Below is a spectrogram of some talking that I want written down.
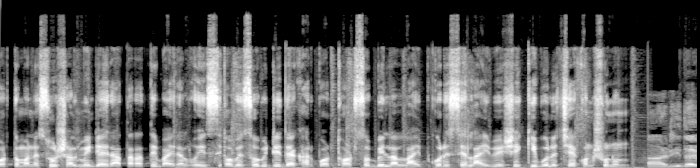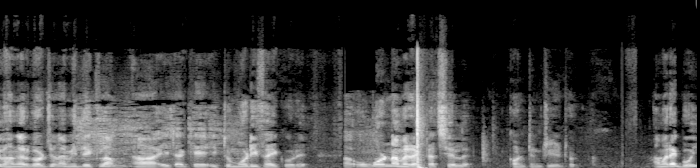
বর্তমানে সোশ্যাল মিডিয়ায় রাতারাতি ভাইরাল হয়েছে। তবে ছবিটি দেখার পর থটস অফ বিল্লাল লাইভ করেছে। লাইভে সে কি বলেছে এখন শুনুন। হৃদয় ভাঙার গর্জন, আমি দেখলাম এটাকে একটু মডিফাই করে উমর নামের একটা ছেলে কন্টেন্ট ক্রিয়েটর আমার এক বই,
